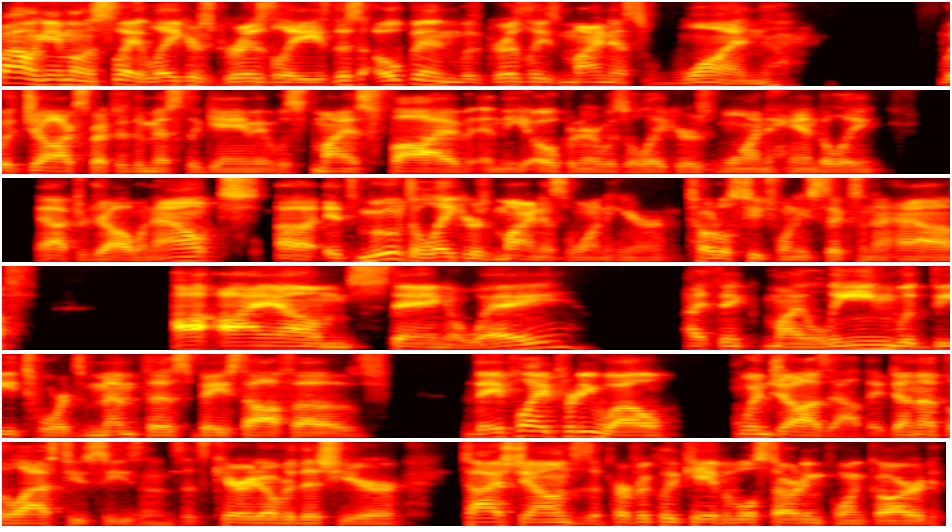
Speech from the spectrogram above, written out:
Final game on the slate: Lakers Grizzlies. This opened with Grizzlies minus one with Ja expected to miss the game. It was minus five, and the opener was the Lakers one handily after Ja went out. Uh, it's moved to Lakers minus one here. Total's 226 and a half. I, I am staying away. I think my lean would be towards Memphis based off of they play pretty well when Ja's out. They've done that the last two seasons. It's carried over this year. Tyus Jones is a perfectly capable starting point guard.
